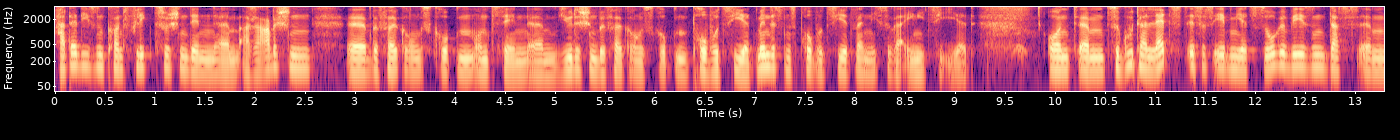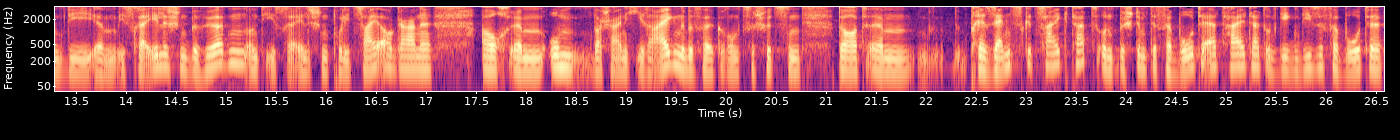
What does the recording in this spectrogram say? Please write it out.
hat er diesen Konflikt zwischen den ähm, arabischen äh, Bevölkerungsgruppen und den ähm, jüdischen Bevölkerungsgruppen provoziert, mindestens provoziert, wenn nicht sogar initiiert. Und ähm, zu guter Letzt ist es eben jetzt so gewesen, dass ähm, die ähm, israelischen Behörden und die israelischen Polizeiorgane auch, ähm, um wahrscheinlich ihre eigene Bevölkerung zu schützen, dort ähm, Präsenz gezeigt hat und bestimmte Verbote erteilt hat. Und gegen diese Verbote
